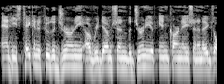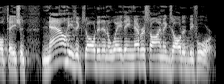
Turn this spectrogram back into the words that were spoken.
and he's taken it through the journey of redemption, the journey of incarnation and exaltation. Now he's exalted in a way they never saw him exalted before.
